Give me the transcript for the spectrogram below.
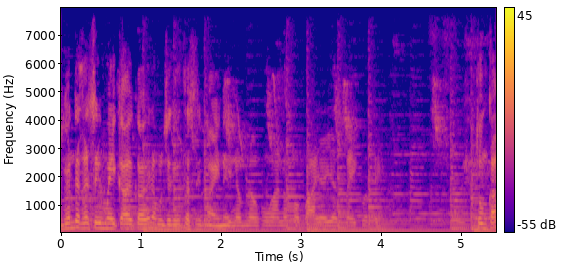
Maganda kasi may kakawin naman sa dito si Maynay. Inom lang kung anong papaya yan sa ikot eh. Itong ka,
